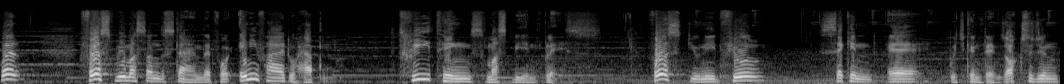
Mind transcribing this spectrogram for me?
Well, first we must understand that for any fire to happen, three things must be in place. First, you need fuel, second, air, which contains oxygen,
